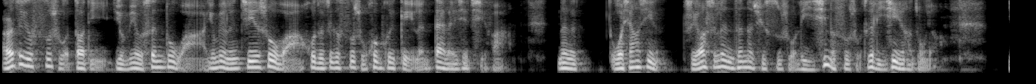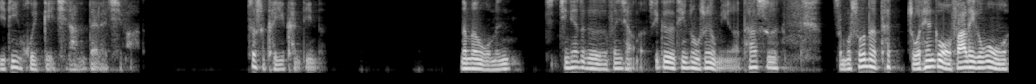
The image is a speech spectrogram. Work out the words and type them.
而这个思索到底有没有深度啊，有没有人接受啊，或者这个思索会不会给人带来一些启发？那个我相信，只要是认真的去思索，理性的思索，这个理性也很重要，一定会给其他人带来启发的，这是可以肯定的。那么我们今天这个分享的这个听众孙有明啊，他是。怎么说呢？他昨天跟我发了一个问我，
